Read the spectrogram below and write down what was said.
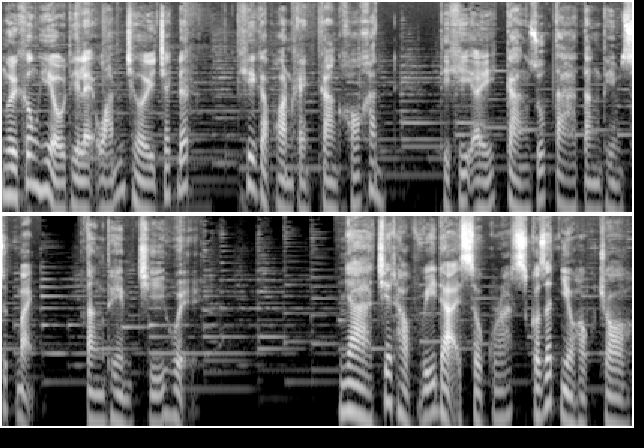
người không hiểu thì lại oán trời trách đất. Khi gặp hoàn cảnh càng khó khăn, thì khi ấy càng giúp ta tăng thêm sức mạnh, tăng thêm trí huệ. Nhà triết học vĩ đại Socrates có rất nhiều học trò.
